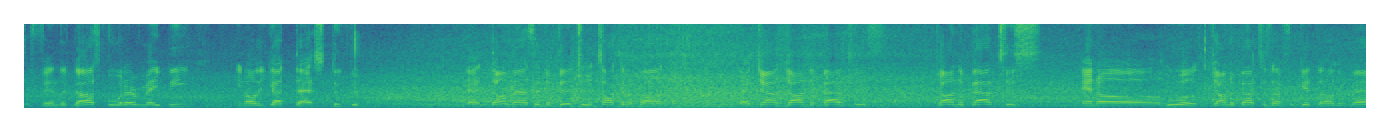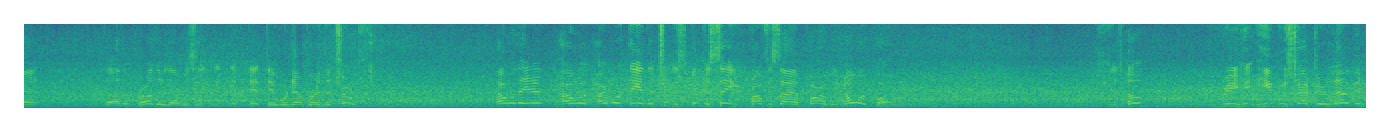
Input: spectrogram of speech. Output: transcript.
Defend the gospel, whatever it may be. You know, you got that stupid, that dumbass individual talking about that John, John the Baptist, John the Baptist, and uh, who was John the Baptist? I forget the other man, the other brother that was in, that they were never in the truth. How were they? In, how how weren't they in the truth? The scriptures say, "Prophesy in part, we know in part." You know, you read Hebrews chapter eleven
